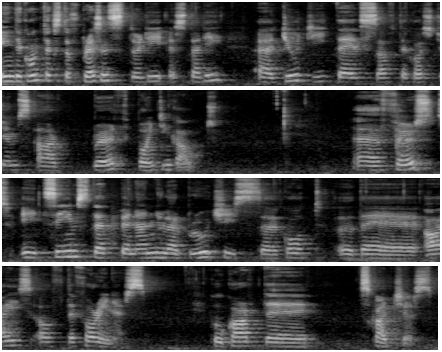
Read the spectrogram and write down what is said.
In the context of present study, study uh, two details of the costumes are worth pointing out. Uh, first, it seems that penannular brooches uh, caught uh, the eyes of the foreigners who carved the sculptures.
